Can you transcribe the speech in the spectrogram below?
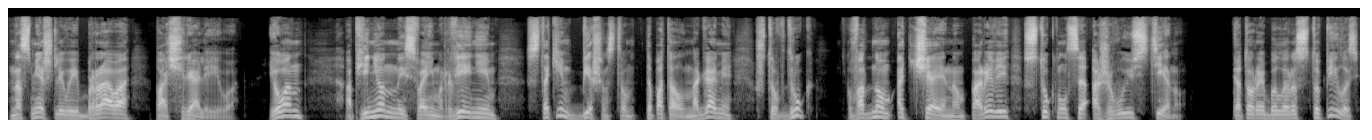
Насмешливые браво поощряли его. И он, опьяненный своим рвением, с таким бешенством топотал ногами, что вдруг в одном отчаянном порыве стукнулся о живую стену, которое было расступилось,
